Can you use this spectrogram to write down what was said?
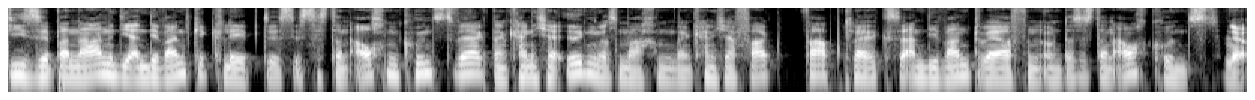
diese Banane, die an die Wand geklebt ist, ist das dann auch ein Kunstwerk? Dann kann ich ja irgendwas machen, dann kann ich ja Farb Farbkleckse an die Wand werfen und das ist dann auch Kunst ja,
